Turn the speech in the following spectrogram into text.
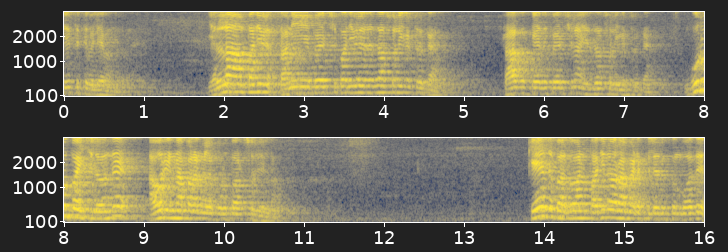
தீர்த்துட்டு வெளியே வந்துடுங்க எல்லா பதிவிலும் சனி பயிற்சி பதிவில் இதை தான் சொல்லிக்கிட்டு இருக்கேன். ராகு கேது பயிற்சிலாம் இதுதான் சொல்லிக்கிட்டு இருக்கேன். குரு பயிற்சியில் வந்து அவர் என்ன பலன்களை கொடுப்பாரு சொல்லிடலாம். கேது பகவான் பதினோராம் இடத்தில் இருக்கும்போது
